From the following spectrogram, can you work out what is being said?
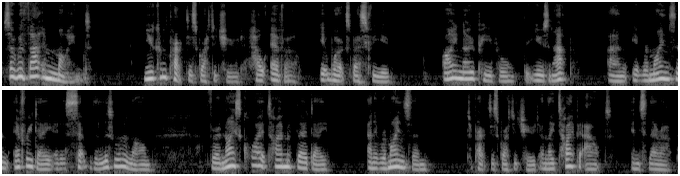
So, with that in mind, you can practice gratitude however it works best for you. I know people that use an app and it reminds them every day and it's set with a little alarm for a nice quiet time of their day and it reminds them to practice gratitude and they type it out into their app.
